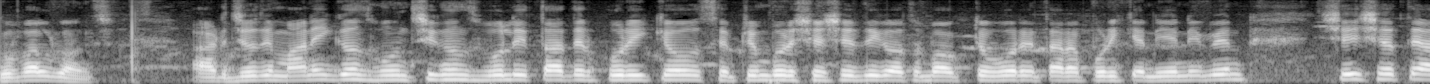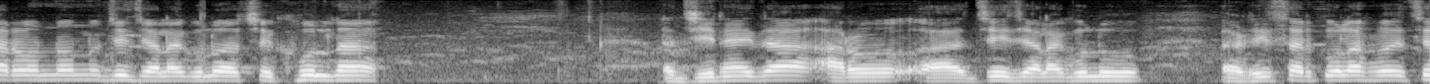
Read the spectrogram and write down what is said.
গোপালগঞ্জ। আর যদি মানিকগঞ্জ, মুন্সিগঞ্জ বলি, তাদের পরীক্ষাও সেপ্টেম্বরের শেষের দিকে অথবা অক্টোবরে তারা পরীক্ষা নিয়ে নেবেন। সেই সাথে আরও অন্যান্য যে জেলাগুলো আছে, খুলনা ঝিনাইদহ আরও যে জেলাগুলো রিসার্কুলার হয়েছে,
